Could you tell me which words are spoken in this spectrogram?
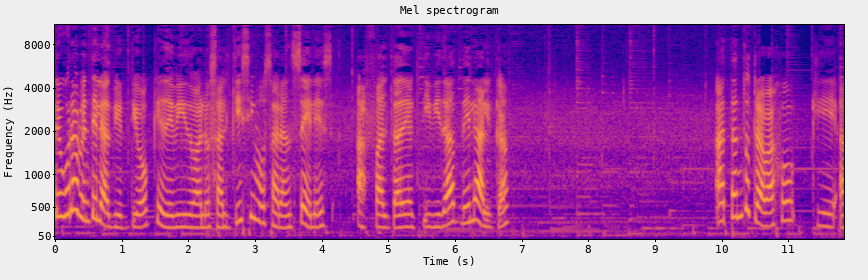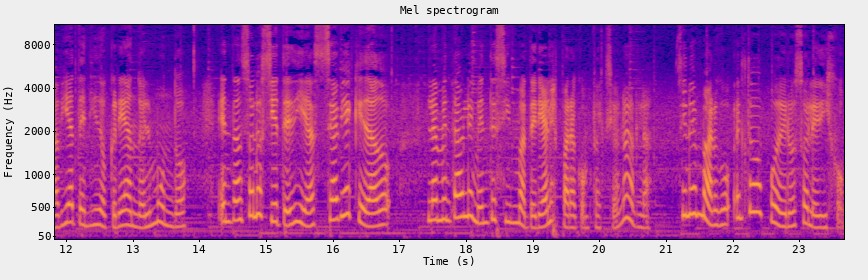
seguramente le advirtió que debido a los altísimos aranceles, a falta de actividad del ALCA, a tanto trabajo que había tenido creando el mundo, en tan solo siete días se había quedado lamentablemente sin materiales para confeccionarla. Sin embargo, el Todopoderoso le dijo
